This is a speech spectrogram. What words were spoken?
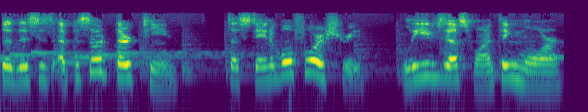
So this is episode 13, Sustainable Forestry, leaves us wanting more.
